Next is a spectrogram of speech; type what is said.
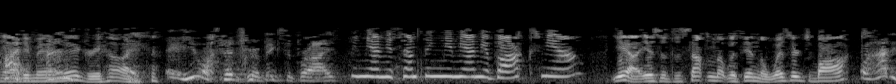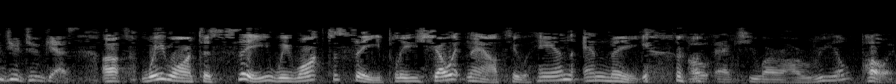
Handyman friends. Negri, hi. Hey, you all set for a big surprise. Meow, meow, something, meow, meow, meow, box, meow. Yeah, is it the something that was in the wizard's box? Well, how did you two guess? Uh, we want to see, we want to see. Please show it now to Hen and me. Oh, X, you are a real poet.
